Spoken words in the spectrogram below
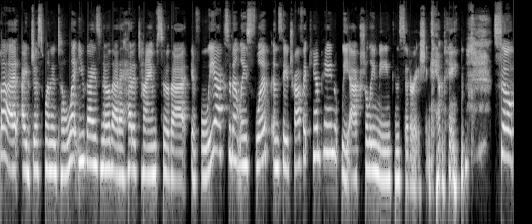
But I just wanted to let you guys know that ahead of time so that if we accidentally slip and say traffic campaign, we actually mean consideration campaign. so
